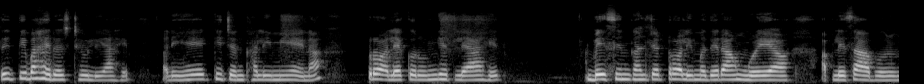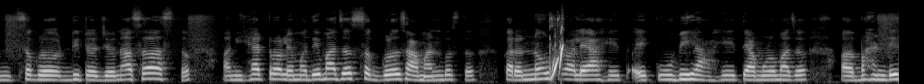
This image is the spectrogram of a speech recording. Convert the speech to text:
ते ती बाहेरच ठेवली आहे. आणि हे किचन खाली मी आहे ना ट्रॉल्या करून घेतल्या आहेत. बेसिन खालच्या ट्रॉलीमध्ये रांगोळ्या आपले साबण सगळं डिटर्जंट असं असतं. आणि ह्या ट्रॉल्यामध्ये माझं सगळं सामान बसतं. कारण नऊ ट्रॉल्या आहेत एक उभी आहे त्यामुळं माझं भांडे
